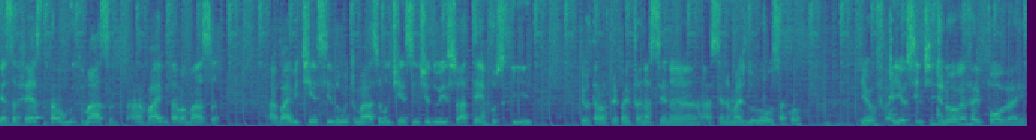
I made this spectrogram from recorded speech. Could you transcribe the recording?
E essa festa tava muito massa, a vibe tava massa. A vibe tinha sido muito massa, eu não tinha sentido isso há tempos que eu tava frequentando a cena, a cena mais do Low, sacou? E eu, e eu senti de novo, eu falei, pô, velho.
